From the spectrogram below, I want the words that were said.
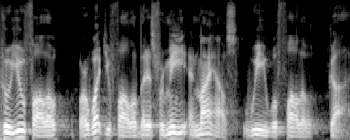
who you follow or what you follow, but as for me and my house, we will follow God.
